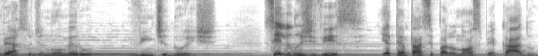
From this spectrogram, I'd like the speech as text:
verso de número 22. Se ele nos visse e atentasse para o nosso pecado,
